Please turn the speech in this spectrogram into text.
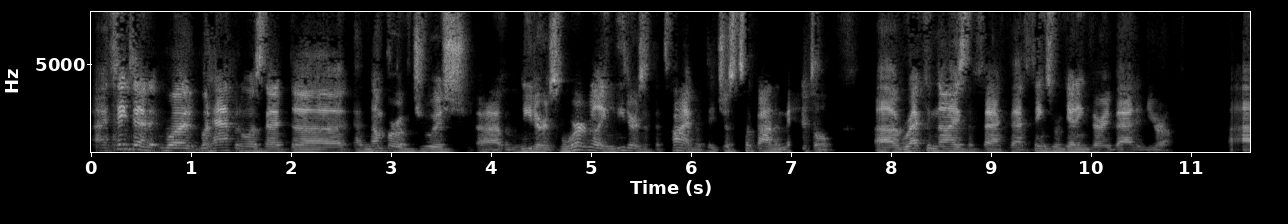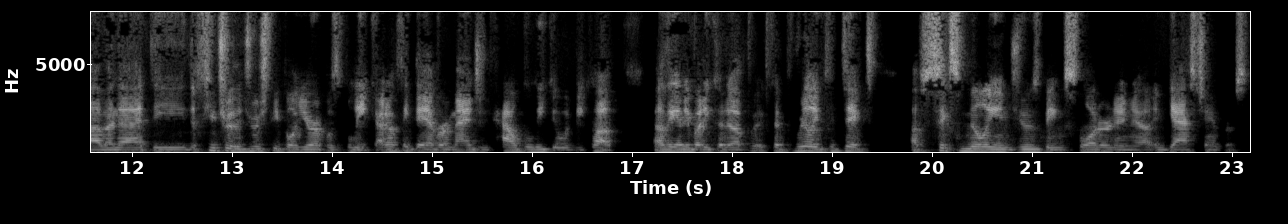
I think that what what happened was that uh, a number of Jewish uh, leaders who weren't really leaders at the time, but they just took on the mantle, uh, recognized the fact that things were getting very bad in Europe, um, and that the the future of the Jewish people in Europe was bleak. I don't think they ever imagined how bleak it would become. I don't think anybody could uh, could really predict of six million Jews being slaughtered in uh, in gas chambers.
